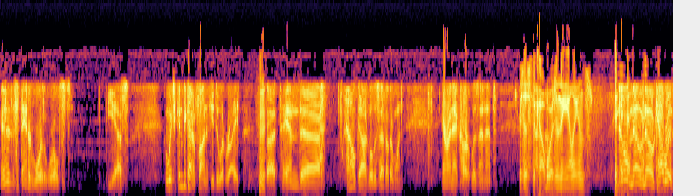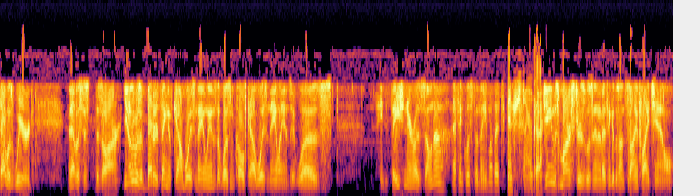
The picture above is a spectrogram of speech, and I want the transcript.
And it's a standard War of the Worlds, yes, which can be kind of fun if you do it right. But and uh, oh god, what was that other one? Aaron Eckhart was in it. Is this the Cowboys and the Aliens? No, no, no. Cowboy, that was weird. That was just bizarre. You know, there was a better thing of Cowboys and Aliens that wasn't called Cowboys and Aliens. It was Invasion Arizona, I think was the name of it. Interesting. Okay. James Marsters was in it. I think it was on Sci-Fi Channel.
